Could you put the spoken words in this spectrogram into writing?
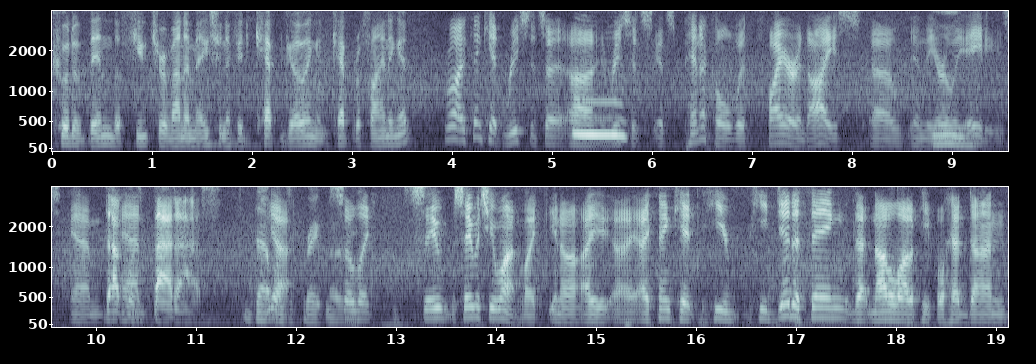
could have been the future of animation if it kept going and kept refining it? Well, I think it reached its uh, uh, it reached its its pinnacle with Fire and Ice uh, in the early Mm. '80s. Um, That was and- badass. That Yeah, was a great movie. So like, say say what you want. Like you know, I, I I think it he he did a thing that not a lot of people had done.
